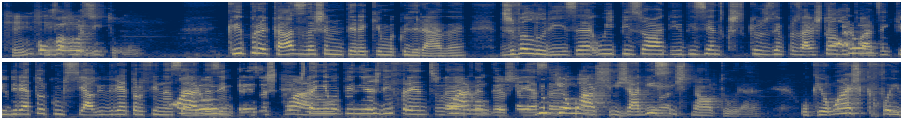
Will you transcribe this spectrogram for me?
Sim, com sim, valores sim. e tudo? que por acaso, deixa-me meter aqui uma colherada, desvaloriza o episódio, dizendo que, que os empresários estão Claro. habituados em que o diretor comercial e o diretor financeiro Claro. das empresas Claro. tenham opiniões diferentes, não é? Claro. Portanto, eu achei E essa... o que eu acho, e já disse isto na altura, o que eu acho que foi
